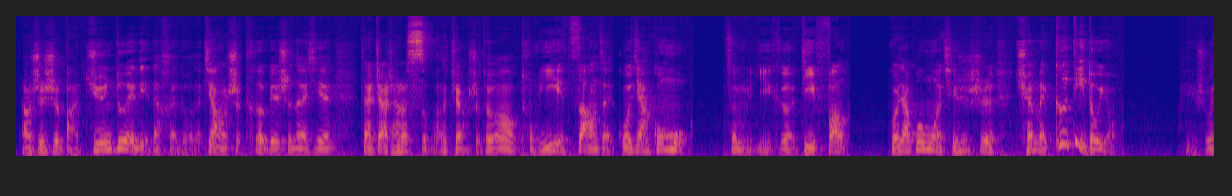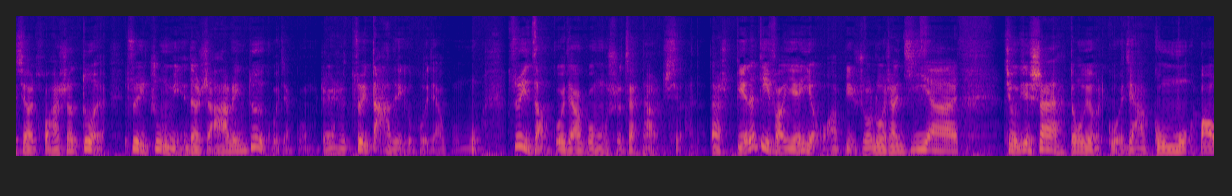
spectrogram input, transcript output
当时是把军队里的很多的将士，特别是那些在战场上死亡的将士，都要统一葬在国家公墓这么一个地方。国家公墓其实是全美各地都有，比如说像华盛顿最著名的是阿灵顿国家公墓，这也是最大的一个国家公墓。最早国家公墓是在那儿起来的，但是别的地方也有啊，比如说洛杉矶呀。旧金山啊，都有国家公墓，包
